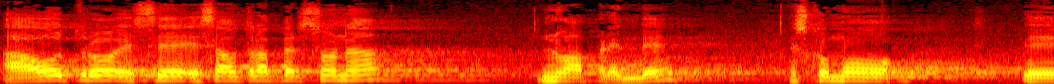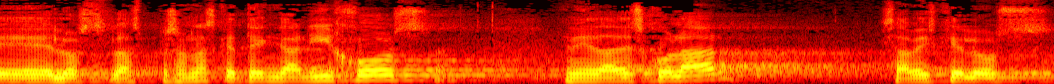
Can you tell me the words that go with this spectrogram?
a otro, esa otra persona no aprende. Es como eh, las personas que tengan hijos en edad escolar, sabéis que los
